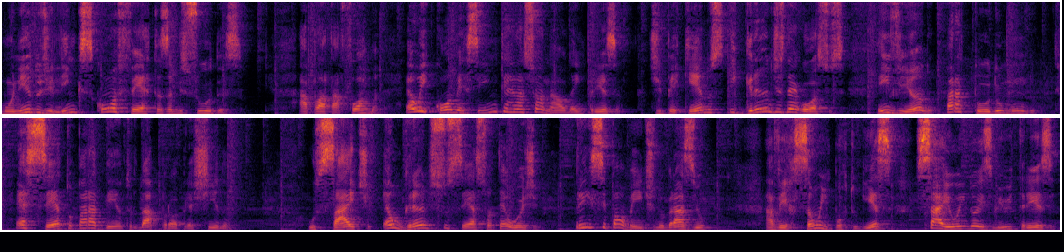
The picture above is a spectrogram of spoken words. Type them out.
munido de links com ofertas absurdas. A plataforma é o e-commerce internacional da empresa, de pequenos e grandes negócios, enviando para todo o mundo, exceto para dentro da própria China. O site é um grande sucesso até hoje, principalmente no Brasil. A versão em português saiu em 2013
